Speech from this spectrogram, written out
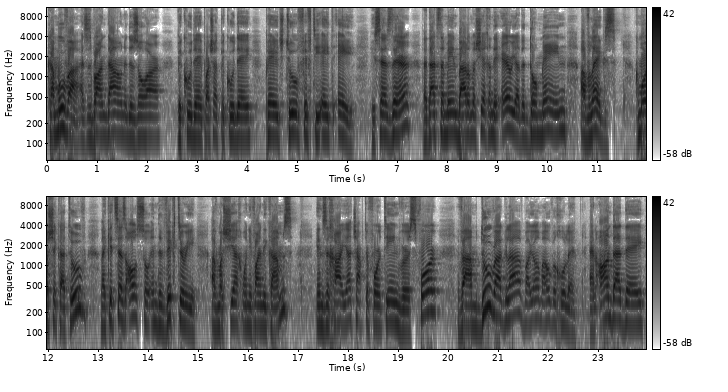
Kamuva, as is brought down in the Zohar, Pekude, Parshat Pekude, page 258a. He says there that that's the main battle of Mashiach in the area, the domain of legs. Katuv, like it says also in the victory of Mashiach when he finally comes in Zechariah chapter 14, verse 4, V'amdu raglav bayom ahu And on that day,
